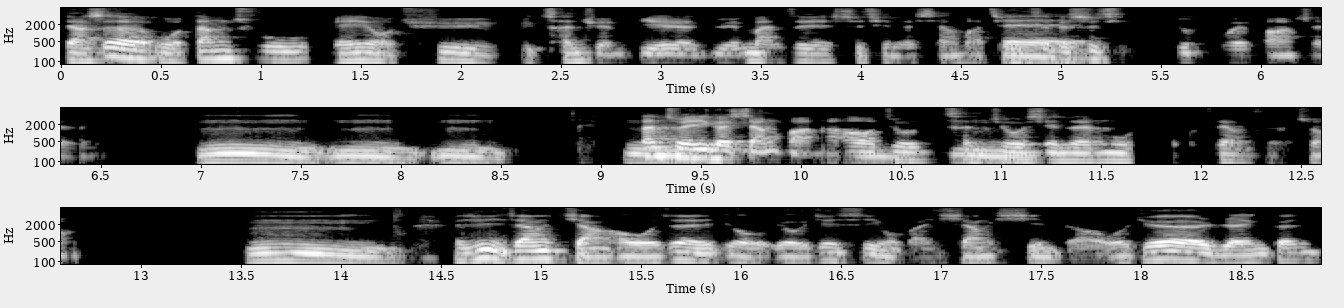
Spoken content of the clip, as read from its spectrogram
假设我当初没有去成全别人、圆满这件事情的想法，其实这个事，情就不会发生。嗯嗯嗯嗯单纯一个想法，然后嗯就成就嗯。现在目前我这样子的状态。嗯，可是你这样讲哦，我真的有有一件事情我蛮相信的哦，我觉得人跟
